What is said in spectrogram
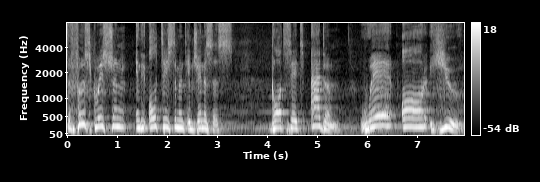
The first question in the Old Testament in Genesis, God said, Adam, where are you?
